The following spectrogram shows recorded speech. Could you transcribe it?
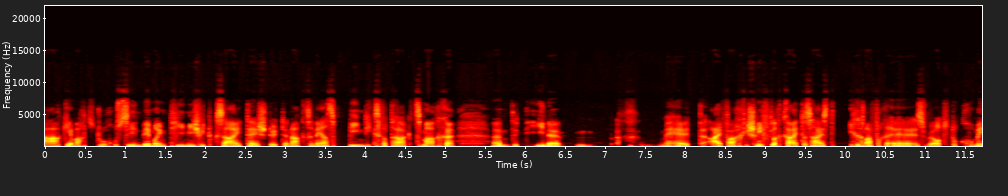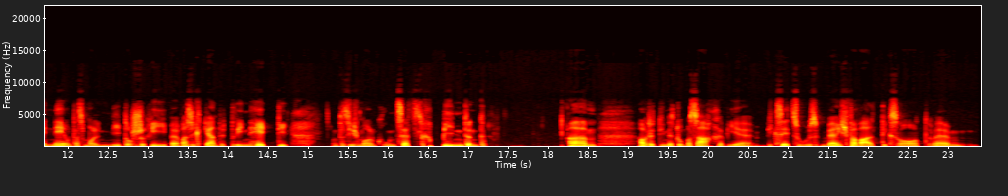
AG macht es durchaus Sinn, wenn man im Team ist, wie du gesagt hast, dort einen Aktionärsbindungsvertrag zu machen. Ähm, dort rein, man hat einfache Schriftlichkeit, das heißt, ich kann einfach äh, ein Word-Dokument nehmen und das mal niederschreiben, was ich gerne dort drin hätte. Und das ist mal grundsätzlich bindend. Ähm, aber dort drin tut man Sachen wie, wie sieht es aus, wer ist Verwaltungsrat, ähm,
